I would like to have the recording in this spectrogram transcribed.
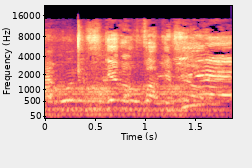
I wouldn't give a fucking fuck. Yeah!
